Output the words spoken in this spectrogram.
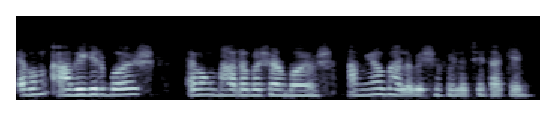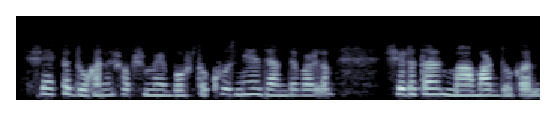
এবং আবেগের বয়স। এবং ভালোবাসার বয়স। আমিও ভালোবেসে ফেলেছি তাকে। সে একটা দোকানে সবসময় বসতো, খোঁজ নিয়ে জানতে পারলাম সেটা তার মামার দোকান।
